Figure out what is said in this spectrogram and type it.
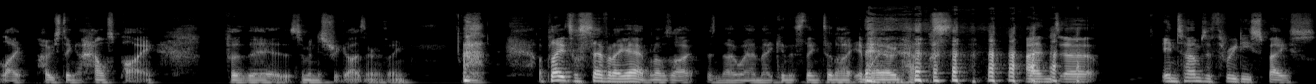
like hosting a house party for the some industry guys and everything. I played till 7 a.m. and I was like, there's no way I'm making this thing tonight in my own house. and uh, in terms of 3D space,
